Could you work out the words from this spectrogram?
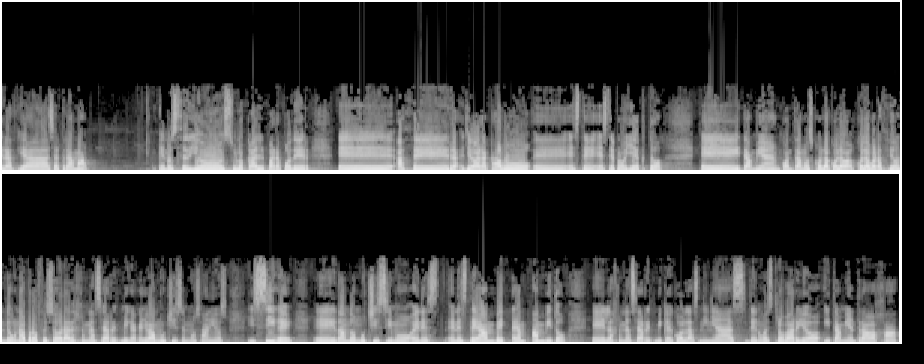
gracias a Trama, que nos cedió su local para poder hacer llevar a cabo este este proyecto Eh, también contamos con la cola- colaboración de una profesora de gimnasia rítmica que lleva muchísimos años y sigue eh, dando muchísimo en, est- en este ámbito eh, la gimnasia rítmica y con las niñas de nuestro barrio y también trabaja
